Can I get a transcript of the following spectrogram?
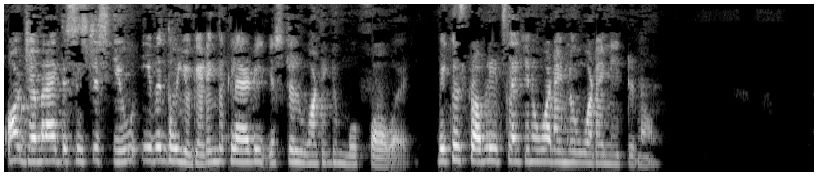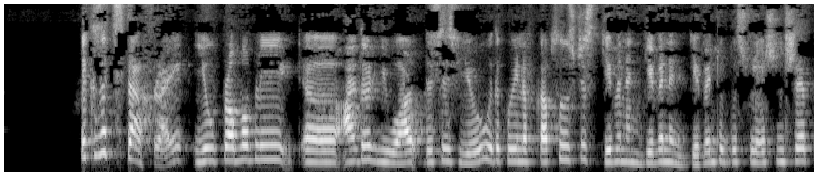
or Gemini, this is just you. Even though you're getting the clarity, you're still wanting to move forward. Because probably it's like, you know what, I know what I need to know because it's tough, right? You probably uh, either you are this is you with the Queen of Cups who's just given and given and given to this relationship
